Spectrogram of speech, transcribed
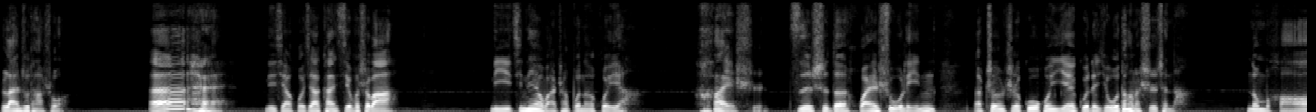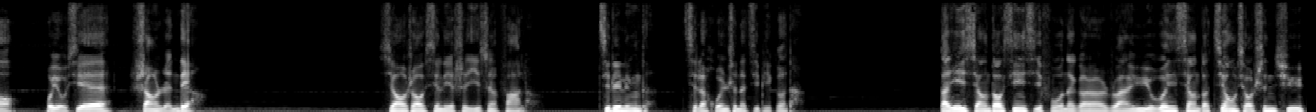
拦住他说：“哎，你想回家看媳妇是吧？你今天晚上不能回呀。”亥时子时的槐树林，那正是孤魂野鬼的游荡的时辰呐，弄不好会有些伤人的呀。小赵心里是一阵发冷，激灵灵的起了浑身的鸡皮疙瘩。但一想到新媳妇那个软玉温香的娇小身躯，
